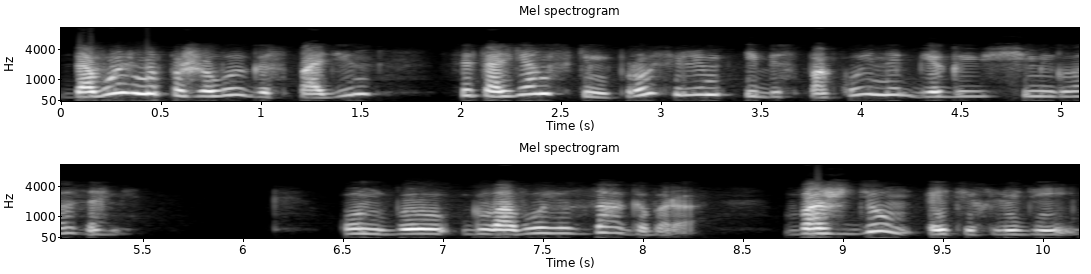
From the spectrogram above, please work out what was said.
довольно пожилой господин с итальянским профилем и беспокойно бегающими глазами. Он был главою заговора, вождем этих людей,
